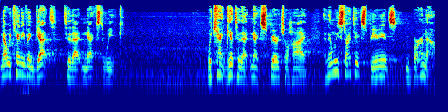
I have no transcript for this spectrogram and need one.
now we can't even get to that next week. We can't get to that next spiritual high. And then we start to experience burnout.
